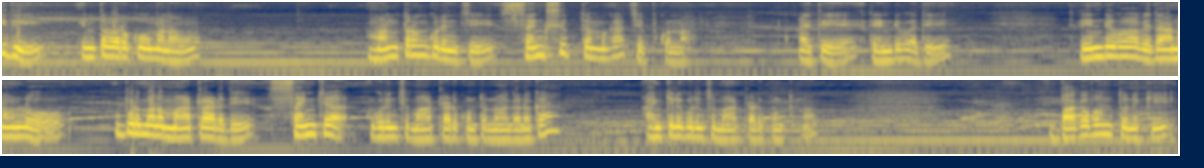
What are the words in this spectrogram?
ఇది ఇంతవరకు మనం మంత్రం గురించి సంక్షిప్తంగా చెప్పుకున్నాం. అయితే రెండవది రెండవ విధానంలో ఇప్పుడు మనం మాట్లాడేది సంఖ్య గురించి మాట్లాడుకుంటున్నాం కనుక అంకెల గురించి మాట్లాడుకుంటున్నాం. భగవంతునికి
